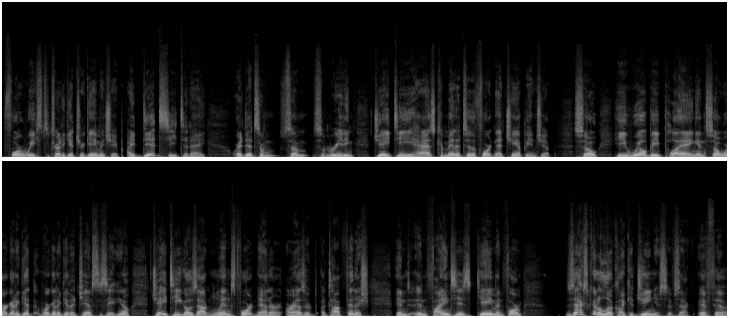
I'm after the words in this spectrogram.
four weeks to try to get your game in shape. I did see today or I did some some some reading. JT has committed to the Fortinet Championship, so he will be playing, and so we're gonna get we're gonna get a chance to see it. You know, JT goes out and wins Fortinet or, or has a, a top finish, and and finds his game and form. Zach's going to look like a genius if Zach if uh,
